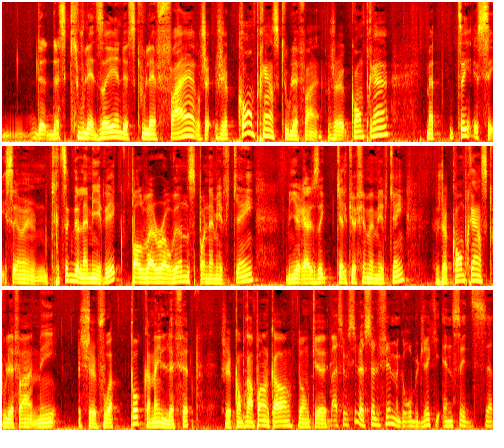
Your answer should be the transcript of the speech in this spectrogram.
de, de ce qu'il voulait dire, de ce qu'il voulait faire. Je, je comprends ce qu'il voulait faire. Je comprends. mais, c'est, c'est une critique de l'Amérique. Paul Verhoeven, c'est pas un Américain, mais il a réalisé quelques films américains. Je comprends ce qu'il voulait faire, mais je vois pas comment il l'a fait. Je comprends pas encore. Donc, euh, Ben, c'est aussi le seul film gros budget qui est NC-17.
